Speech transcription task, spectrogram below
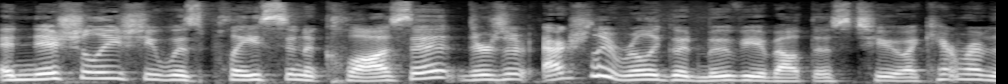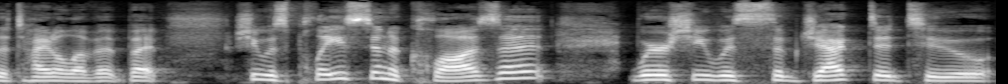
Initially, she was placed in a closet. There's a, actually a really good movie about this too. I can't remember the title of it, but she was placed in a closet where she was subjected to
